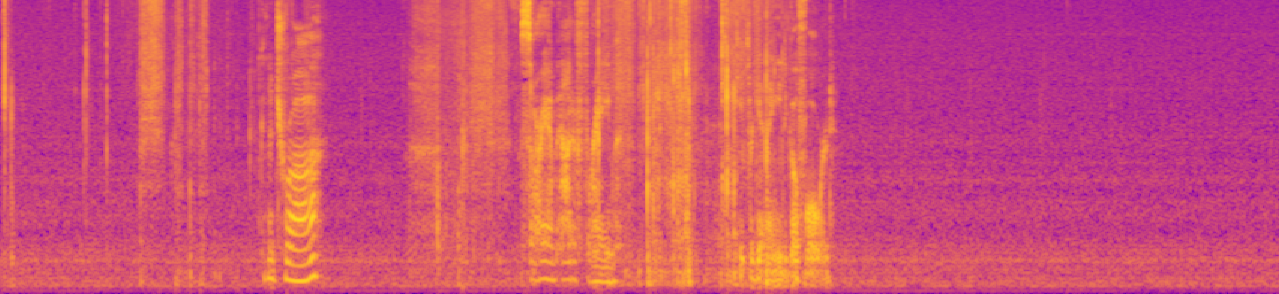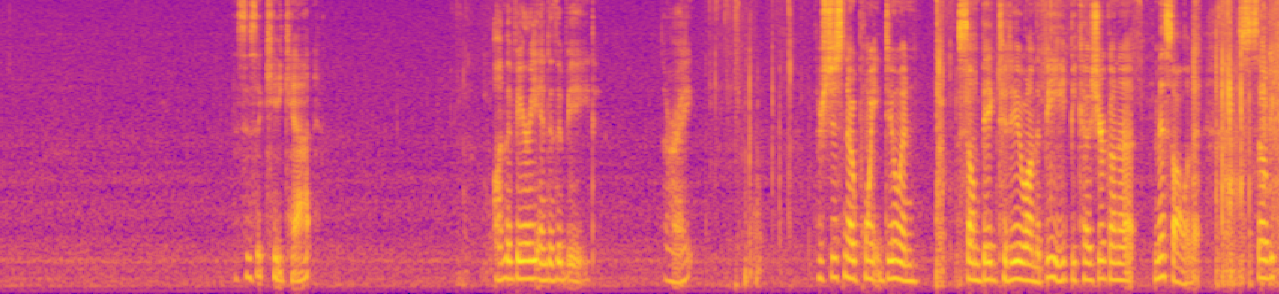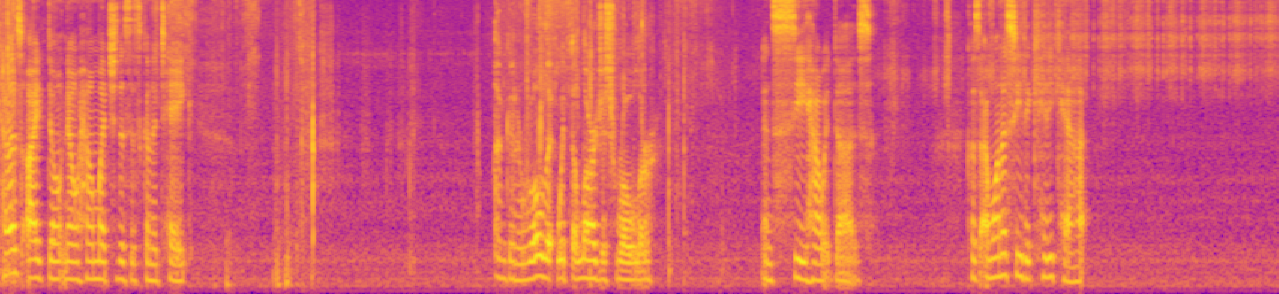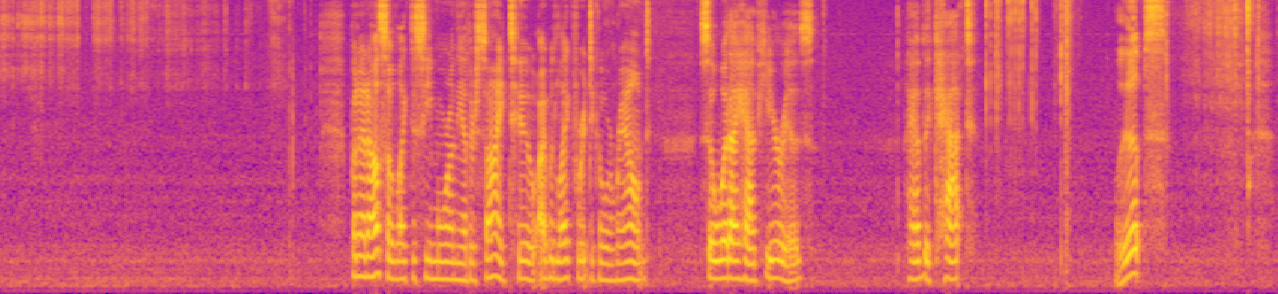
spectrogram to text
going to draw Sorry, I'm out of frame. I keep forgetting I need to go forward. This is a kitty cat on the very end of the bead. All right. There's just no point doing some big to-do on the bead because you're going to miss all of it. So because I don't know how much this is going to take, I'm going to roll it with the largest roller and see how it does. Because I want to see the kitty cat. But I'd also like to see more on the other side too. I would like for it to go around. So what I have here is, I have the cat. Whoops.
